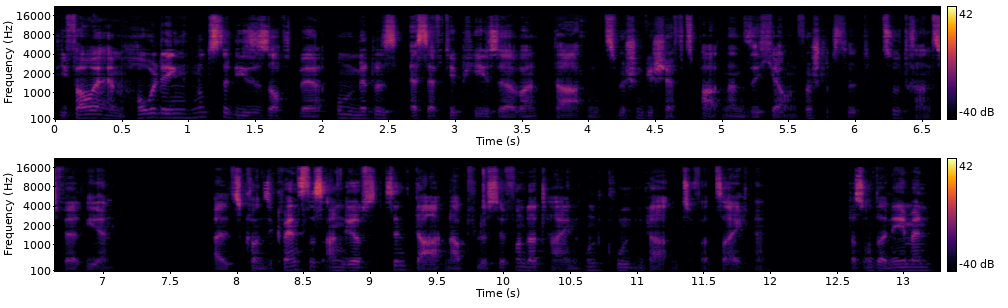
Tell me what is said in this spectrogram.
Die VRM Holding nutzte diese Software, um mittels SFTP-Servern Daten zwischen Geschäftspartnern sicher und verschlüsselt zu transferieren. Als Konsequenz des Angriffs sind Datenabflüsse von Dateien und Kundendaten zu verzeichnen. Das Unternehmen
